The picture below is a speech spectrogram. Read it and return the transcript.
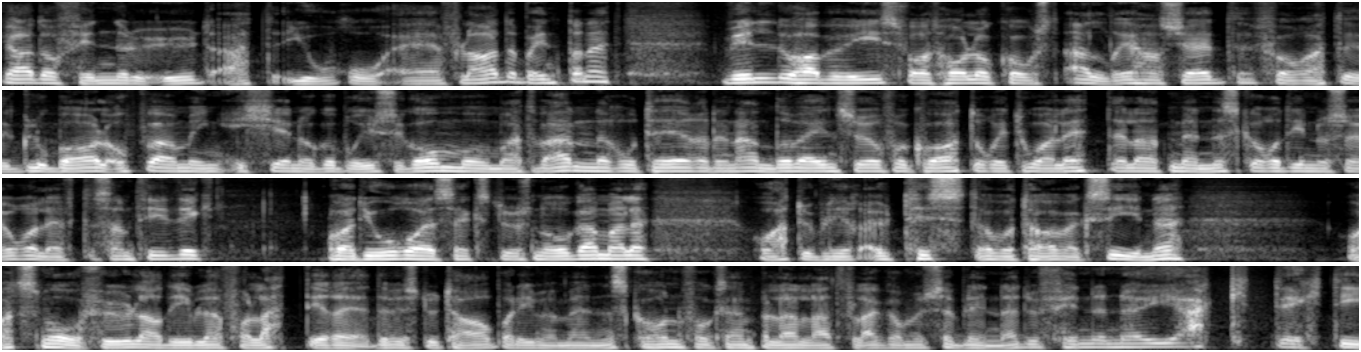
ja, da finner du ut at jorda er flat på internett. Vil du ha bevis for at holocaust aldri har skjedd, for at global oppvarming ikke er noe å bry seg om, om at vannet roterer den andre veien sør for ekvator i toalett, eller at mennesker og dinosaurer levde samtidig, og at jorda er 6000 år gammel, og at du blir autist av å ta vaksine, og at småfugler de blir forlatt i rede hvis du tar på dem med menneskehånd, f.eks., eller at flaggermus er blinde. Du finner nøyaktig de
